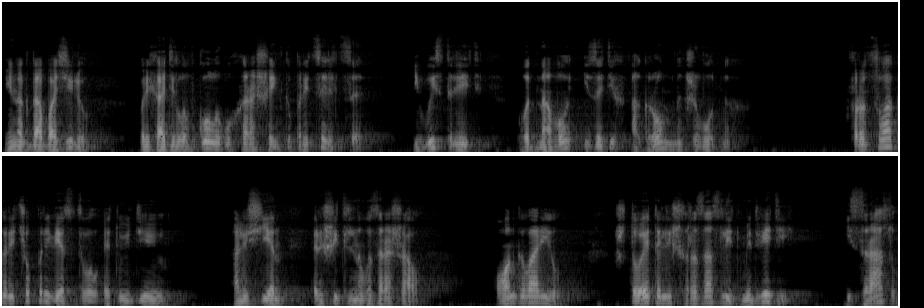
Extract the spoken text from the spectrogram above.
Иногда Базилю приходило в голову хорошенько прицелиться и выстрелить в одного из этих огромных животных. Франсуа горячо приветствовал эту идею а Люсьен решительно возражал. Он говорил, что это лишь разозлит медведей и сразу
